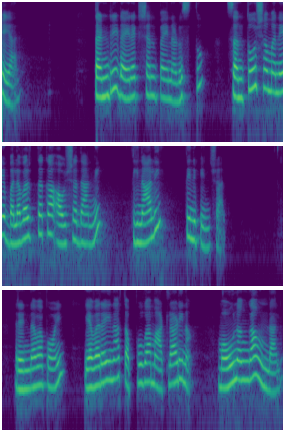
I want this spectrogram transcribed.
చేయాలి. తండ్రి డైరెక్షన్పై నడుస్తూ సంతోషమనే బలవర్ధక ఔషధాన్ని తినాలి తినిపించాలి. రెండవ పాయింట్. ఎవరైనా తప్పుగా మాట్లాడినా మౌనంగా ఉండాలి.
